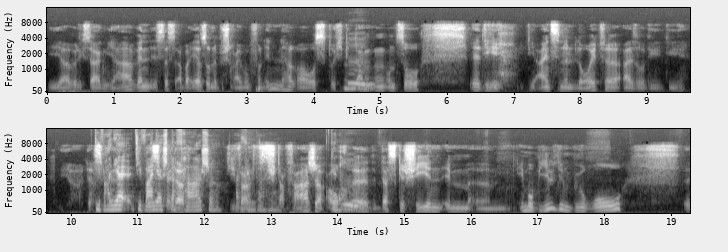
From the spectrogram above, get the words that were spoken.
Ja, würde ich sagen, ja. Wenn, ist das aber eher so eine Beschreibung von innen heraus, durch Gedanken und so. Äh, Die, die einzelnen Leute, also die, die, Die waren ja, die waren ja Speller, Staffage. Die waren. Staffage, auch Genau. äh, das Geschehen im ähm, Immobilienbüro, äh,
